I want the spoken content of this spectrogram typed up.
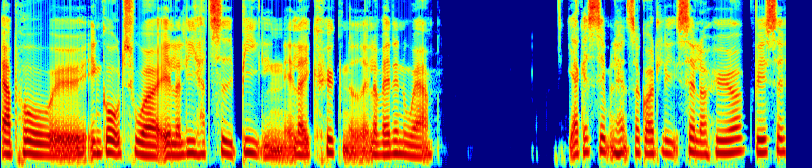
er på øh, en god tur, eller lige har tid i bilen, eller i køkkenet, eller hvad det nu er. Jeg kan simpelthen så godt lide selv at høre visse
